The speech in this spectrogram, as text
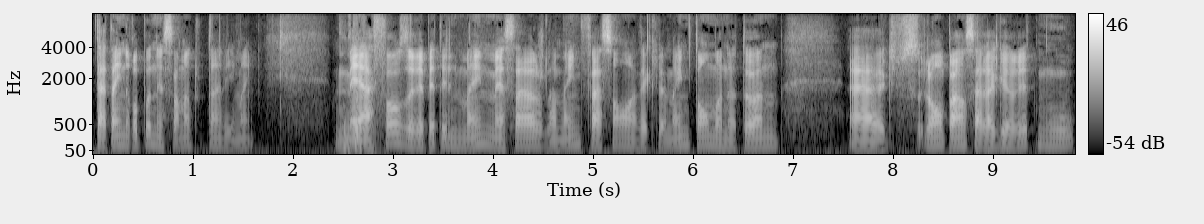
t'atteindras pas nécessairement tout le temps les mêmes. Mais à force de répéter le même message de la même façon, avec le même ton monotone, euh, là on pense à l'algorithme ou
